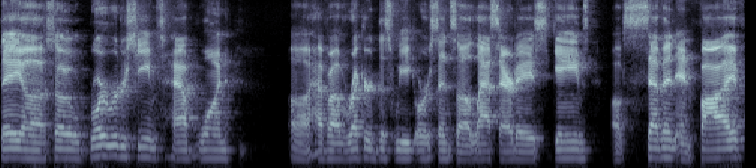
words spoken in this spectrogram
They uh so Roy Reuter's teams have won uh have a record this week or since uh last Saturday's games of seven and five,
